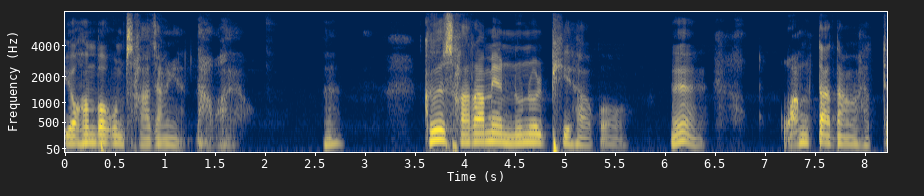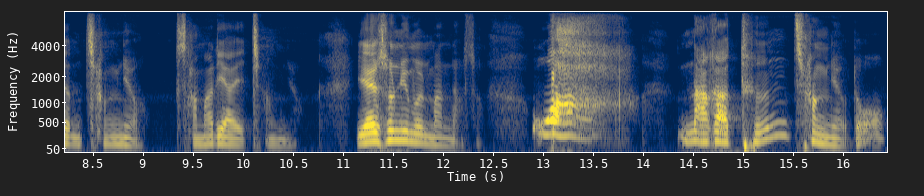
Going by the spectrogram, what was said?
요한복음 4장에 나와요. 예. 그 사람의 눈을 피하고 왕따 당했던 창녀, 사마리아의 창녀, 예수님을 만나서 와, 나 같은 창녀도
